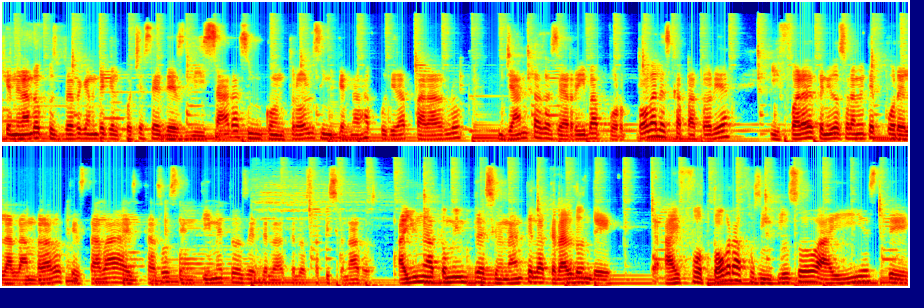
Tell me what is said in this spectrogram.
generando pues prácticamente que el coche se deslizara sin control, sin que nada pudiera pararlo, llantas hacia arriba por toda la escapatoria y fuera detenido solamente por el alambrado que estaba a escasos centímetros de, los aficionados. Hay una toma impresionante lateral donde hay fotógrafos incluso ahí este,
